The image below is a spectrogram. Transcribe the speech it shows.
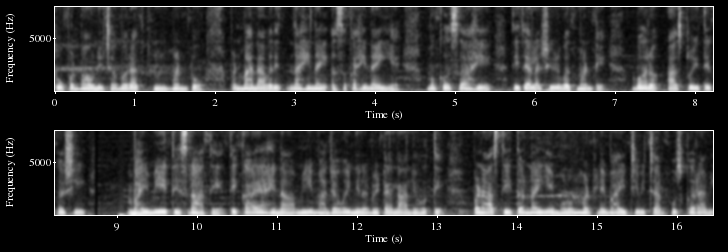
तो पण भावनेच्या भरात म्हणतो. पण भानावर येत नाही नाही असं काही नाही आहे मग कसं आहे? ती त्याला चिडवत म्हणते. बरं आज तू इथे कशी? भाई मी इथेच राहते. ते काय आहे ना मी माझ्या वहिनीला भेटायला आले होते. पण आज ती इतर नाही आहे म्हणून म्हटले भाईची विचारपूस करावी.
